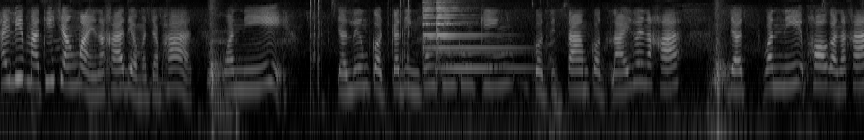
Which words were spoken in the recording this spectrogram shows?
ให้รีบมาที่เชียงใหม่นะคะ เดี๋ยวมันจะพลาด วันนี้อย่าลืมกดกระดิ่งกุ้งกิ้งกุ้งกิ้ง กดติดตามกดไลค์ด้วยนะคะ เดี๋ยววันนี้พอก่อนนะคะ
